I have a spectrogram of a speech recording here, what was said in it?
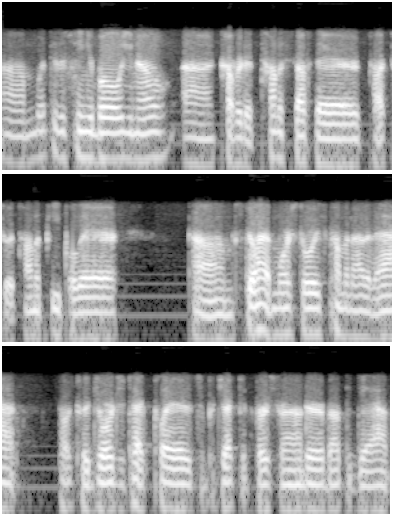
Um, went to the Senior Bowl, you know, uh, covered a ton of stuff there, talked to a ton of people there. Um, still have more stories coming out of that. Talked to a Georgia Tech player, it's a projected first rounder about the gap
